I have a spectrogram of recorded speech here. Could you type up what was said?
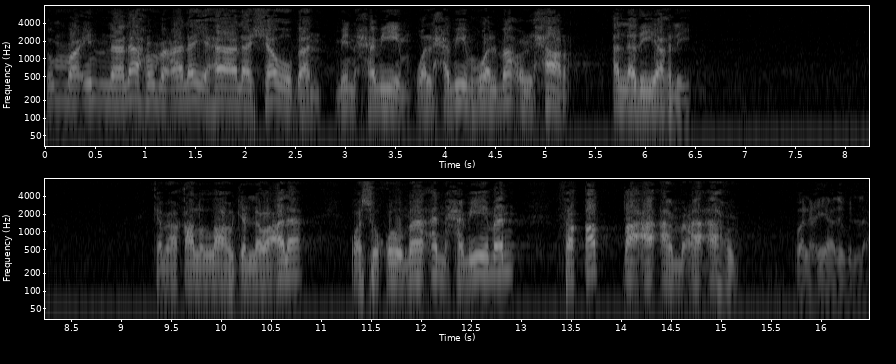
ثم إن لهم عليها لشوبا من حميم والحميم هو الماء الحار الذي يغلي. كما قال الله جل وعلا وسقوا ماء حميما فقطع أمعاءهم. والعياذ بالله.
